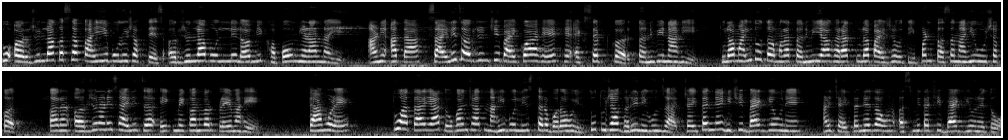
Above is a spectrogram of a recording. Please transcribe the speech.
तू अर्जुनला कसं काहीही बोलू शकतेस? अर्जुनला बोललेलं मी खपवून घेणार नाही. आणि आता सायलीच अर्जुनची बायको आहे हे ॲक्सेप्ट कर. तन्वी नाही. तुला माहीत होतं मला तन्वी या घरात तुला पाहिजे होती पण तसं नाही होऊ शकत. कारण अर्जुन आणि सायलीचं एकमेकांवर प्रेम आहे. त्यामुळे तू आता या दोघांच्यात नाही बोललीस तर बरं होईल. तू तुझ्या घरी निघून जा. चैतन्य हिची बॅग घेऊन ये आणि चैतन्य जाऊन अस्मिताची बॅग घेऊन येतो.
